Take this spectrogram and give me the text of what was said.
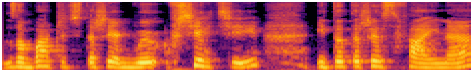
zobaczyć też jakby w sieci i to też jest fajne.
